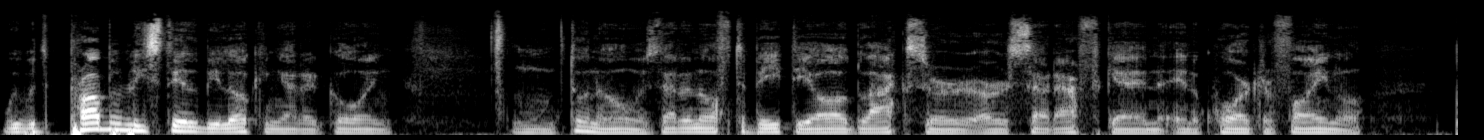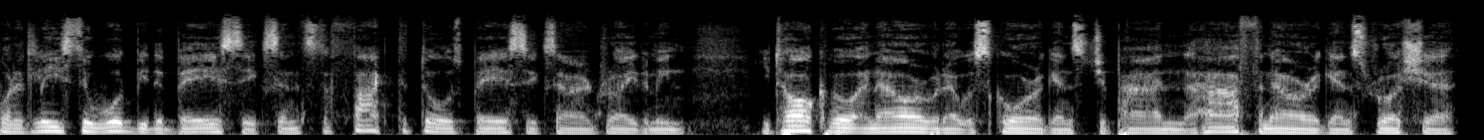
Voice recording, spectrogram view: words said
we would probably still be looking at it going. Mm, don't know, is that enough to beat the All Blacks or, or South Africa in, in a quarter final? but at least it would be the basics. And it's the fact that those basics aren't right. I mean, you talk about an hour without a score against Japan, a half an hour against Russia.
